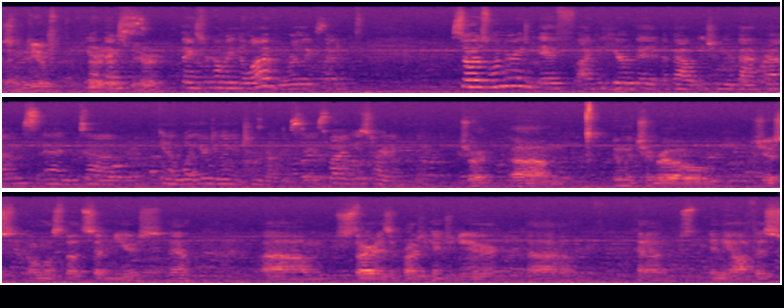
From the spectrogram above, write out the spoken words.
Thank you. Yeah, Very thanks, nice to hear. thanks for coming to Live. We're really excited. So I was wondering if I could hear a bit about each of your backgrounds and um, you know what you're doing at Cianbro these days. Why don't you start, Anthony? Sure. Um, been with Cianbro just almost about seven years now. Um, started as a project engineer, um, kind of in the office,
